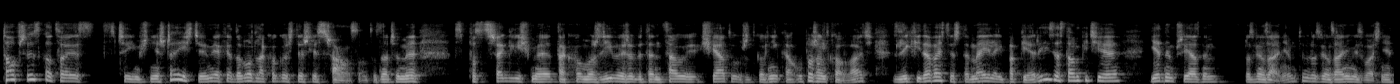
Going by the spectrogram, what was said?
to wszystko, co jest czyimś nieszczęściem, jak wiadomo, dla kogoś też jest szansą. To znaczy my spostrzegliśmy taką możliwość, żeby ten cały świat użytkownika uporządkować, zlikwidować też te maile i papiery i zastąpić je jednym przyjaznym rozwiązaniem. Tym rozwiązaniem jest właśnie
